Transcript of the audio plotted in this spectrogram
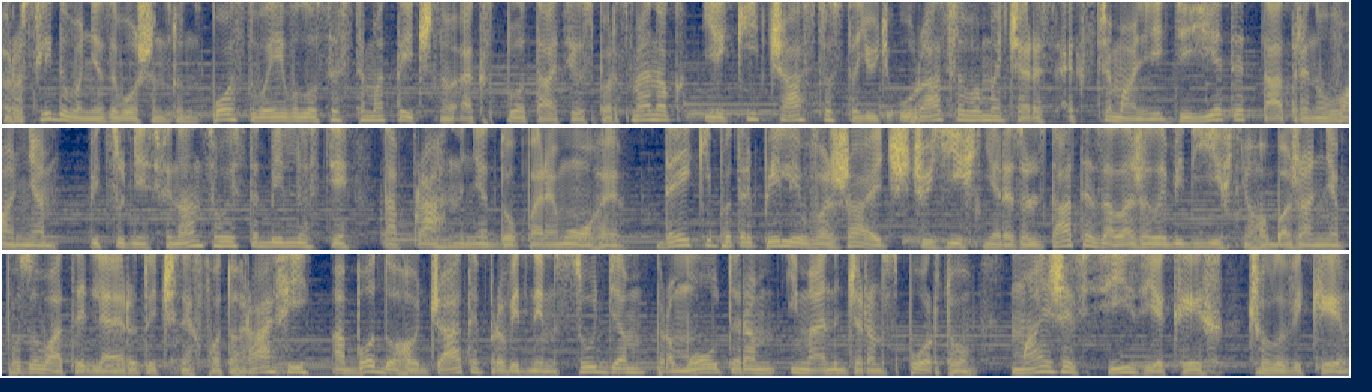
Розслідування The Washington Post виявило систематичну експлуатацію спортсменок, які часто стають уразливими через екстремальні дієти та тренування, відсутність фінансової стабільності та прагнення до перемоги. Деякі потерпілі вважають, що їхні результати залежали від їхнього бажання позувати для еротичних фотографій або догоджати провідним суддям, промоутерам і менеджерам спорту, майже всі з яких чоловіки.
